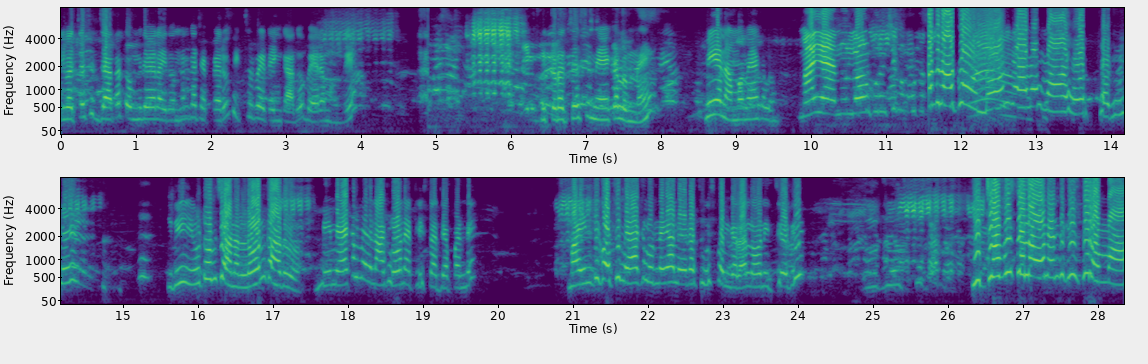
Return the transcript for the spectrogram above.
ఇవి వచ్చేసి జత తొమ్మిది వేల ఐదు వందలుగా చెప్పారు. ఫిక్స్డ్ రేట్ ఏం కాదు బేరం ఉంది. ఇక్కడ వచ్చేసి మేకలు ఉన్నాయి. మీయేనమ్మ మేకలు? మాయా నువ్వు లోన్ గురించి నాకు లోన్ కాదమ్మా ఓ తల్లి. ఇది యూట్యూబ్ ఛానల్ లోన్ కాదు. మీ మేకల మీద నాకు లోన్ ఎట్లా ఇస్తారు చెప్పండి? మా ఇంటికి వచ్చి మేకలు ఉన్నాయా లేదా చూసుకోండి కదా లోన్ ఇచ్చేది. ఇది చూపిస్తే లోన్ ఎందుకు ఇస్తారమ్మా?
